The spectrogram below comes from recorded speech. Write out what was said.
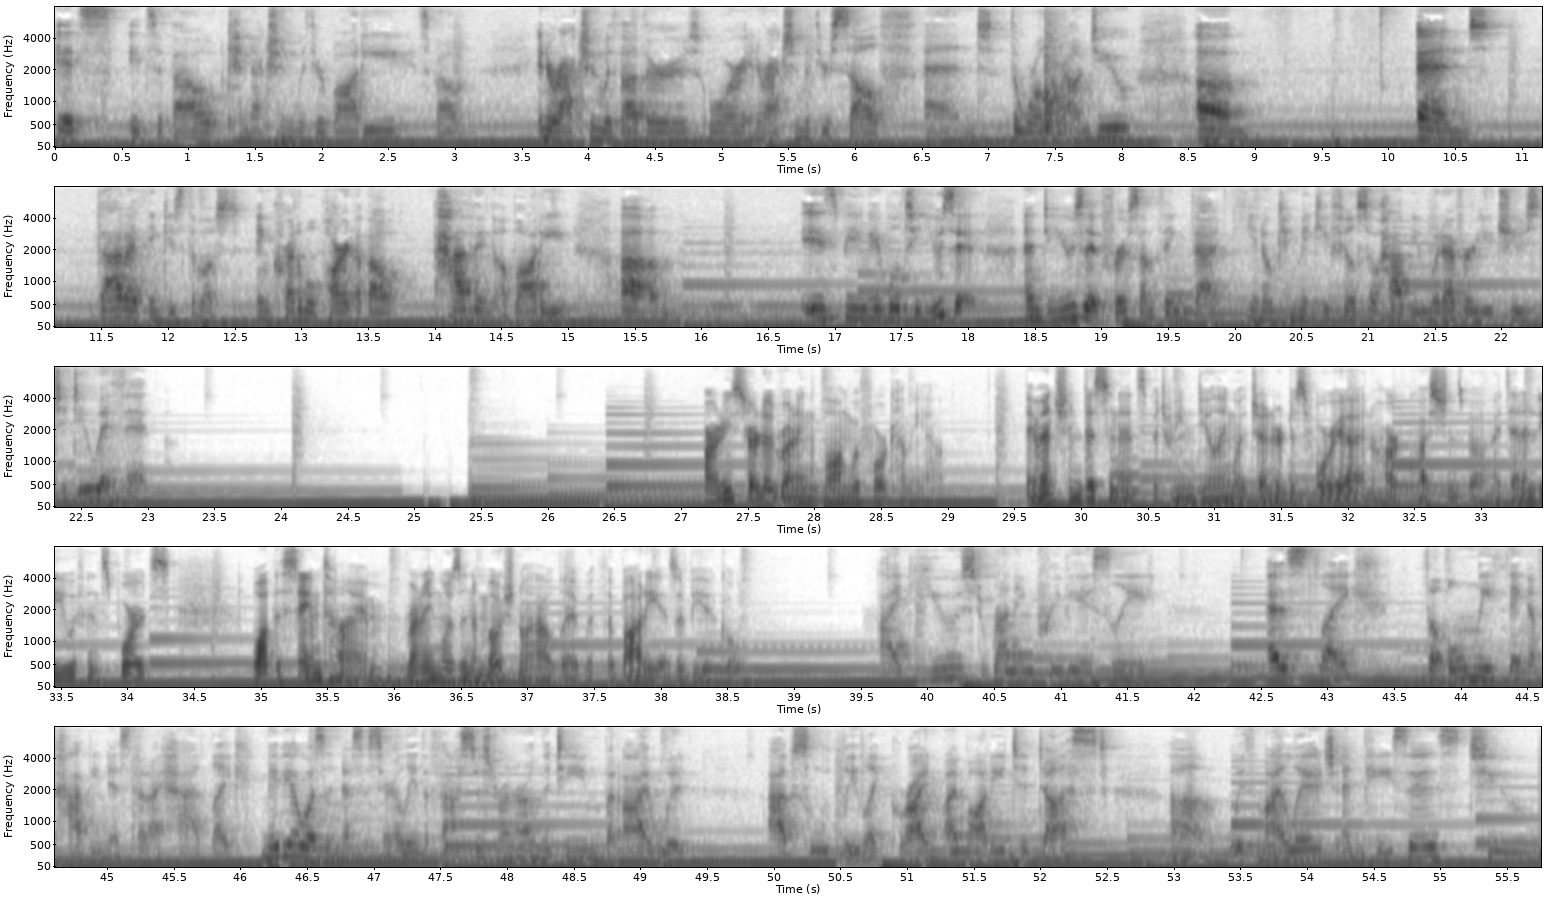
It's it's about connection with your body. It's about interaction with others or interaction with yourself and the world around you. Um, and that I think is the most incredible part about having a body um, is being able to use it and to use it for something that you know can make you feel so happy whatever you choose to do with it Ardi started running long before coming out. They mentioned dissonance between dealing with gender dysphoria and hard questions about identity within sports, while at the same time, running was an emotional outlet with the body as a vehicle. I'd used running previously as like the only thing of happiness that I had. Like maybe I wasn't necessarily the fastest runner on the team, but I would absolutely like grind my body to dust um, with mileage and paces to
